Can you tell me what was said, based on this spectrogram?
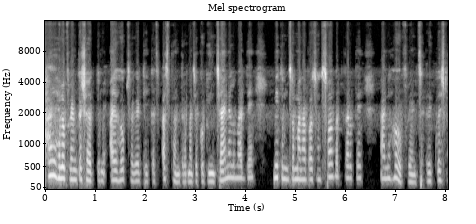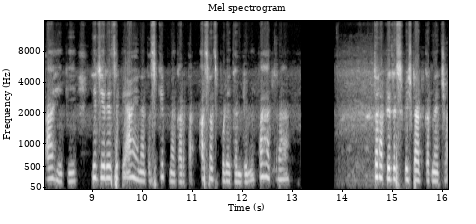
हाय, हॅलो फ्रेंड कशा आहात तुम्ही? आय होप सगळे ठीकच असतान तर माझ्या कुकिंग चॅनलमध्ये मी तुमचं मनापासून स्वागत करते. आणि हो फ्रेंड्स, रिक्वेस्ट आहे की ही जी रेसिपी आहे ना, तर स्किप न करता असंच पुढे कंटिन्यू पाहत राहा. तर आपली रेसिपी स्टार्ट करण्याच्या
